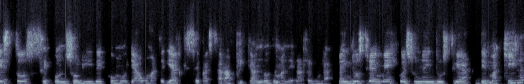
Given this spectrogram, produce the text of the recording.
esto se consolide como ya un material que se va a estar aplicando de manera regular. La industria en México es una industria de maquila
